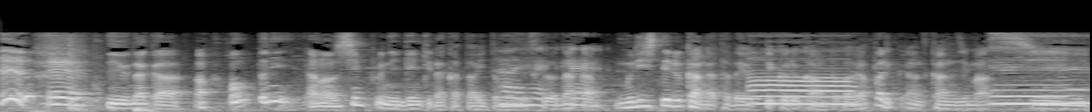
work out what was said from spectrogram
えっていうなんかあ本当にあのシンプルに元気な方はいいと思うんですけど、なんはい。はいええ。か無理してる感が漂ってくる感とかやっぱり感じますえし、え。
